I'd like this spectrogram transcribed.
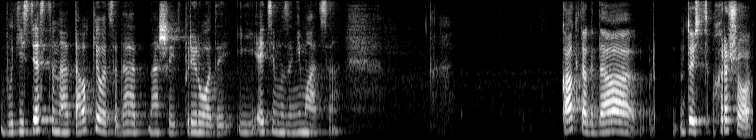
будет естественно отталкиваться да, от нашей природы и этим и заниматься. Как тогда, то есть хорошо,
